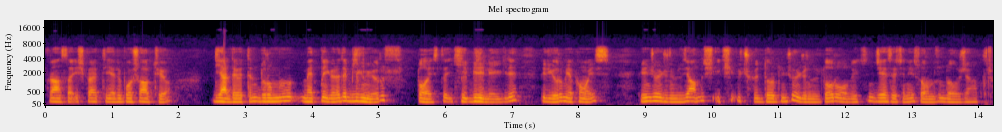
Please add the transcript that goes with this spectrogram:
Fransa işgal ettiği yeri boşaltıyor. Diğer devletlerin durumunu metne göre de bilmiyoruz. Dolayısıyla 2, 1 ile ilgili bir yorum yapamayız. Birinci öncülümüz yanlış. 2, 3 ve 4. öncülümüz doğru olduğu için C seçeneği sorumuzun doğru cevaptır.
